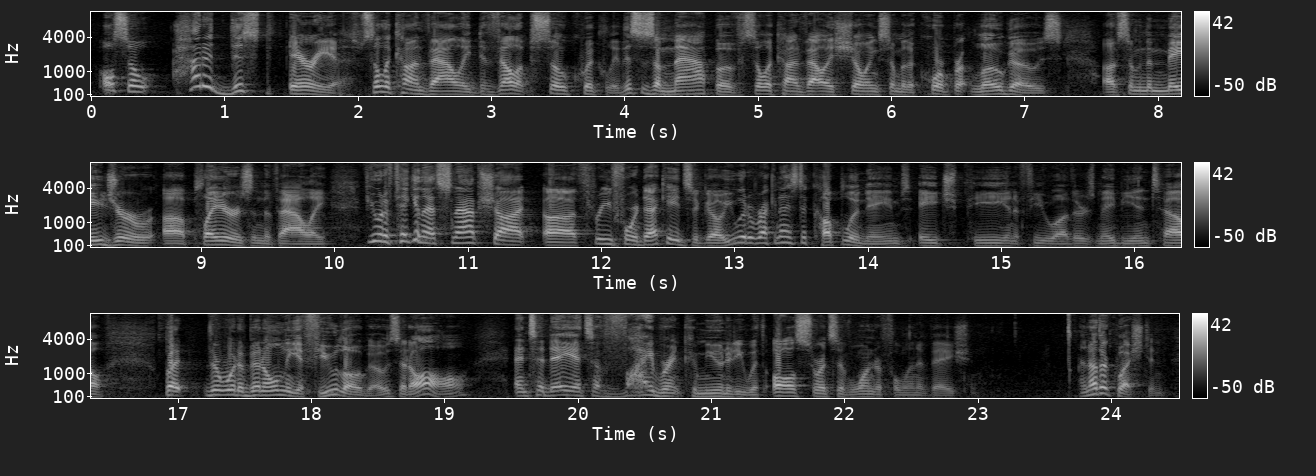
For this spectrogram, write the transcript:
Also, how did this area, Silicon Valley, develop so quickly? This is a map of Silicon Valley showing some of the corporate logos of some of the major uh, players in the valley. If you would have taken that snapshot uh, three, four decades ago, you would have recognized a couple of names, HP and a few others, maybe Intel. But there would have been only a few logos at all. And today it's a vibrant community with all sorts of wonderful innovation. Another question,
